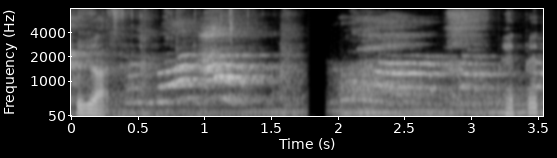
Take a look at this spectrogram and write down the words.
สุดยอดเผ็ดเผ็ด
